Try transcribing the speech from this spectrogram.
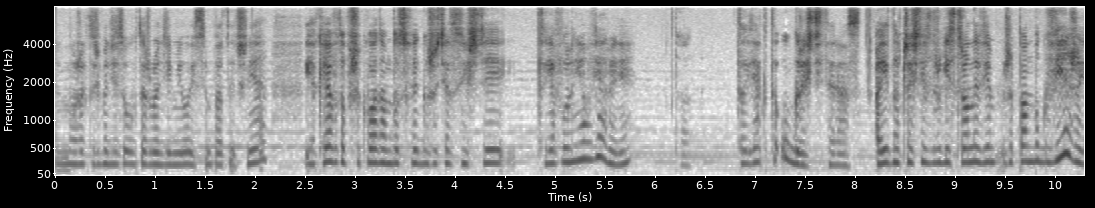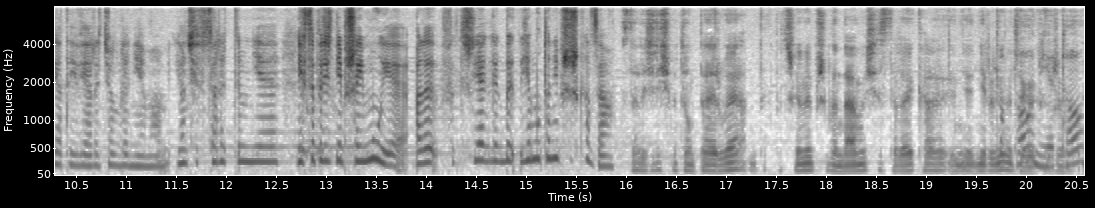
Y, Może ktoś będzie słuchał, też będzie miło i sympatycznie. Jak ja to przekładam do swojego życia, to myślę, to ja w ogóle nie mam wiary, nie? Tak. To jak to ugryźć teraz? A jednocześnie z drugiej strony wiem, że Pan Bóg wie, że ja tej wiary ciągle nie mam. I On się wcale tym nie, nie chcę powiedzieć, nie przejmuje, ale faktycznie jak- jakby jemu to nie przeszkadza. Znaleźliśmy tą perłę, tak patrzymy, przyglądamy się z daleka, nie, nie To robimy to, tego. nie żeby- to.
